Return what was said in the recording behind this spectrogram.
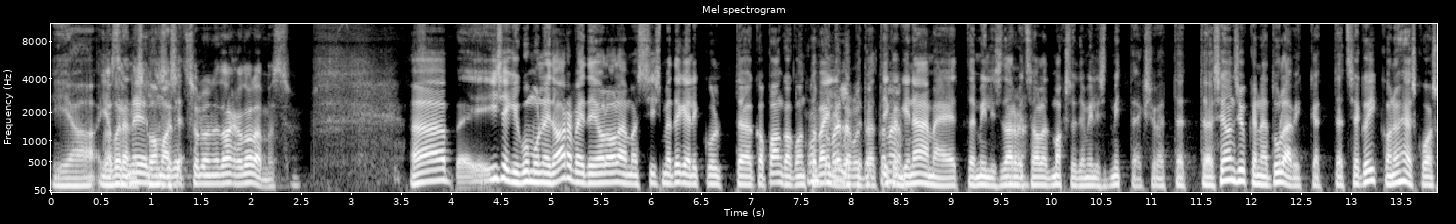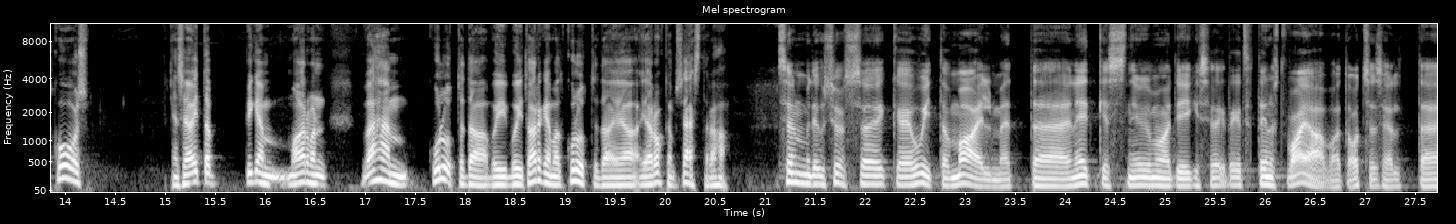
ja, ja võrreldes ka oma. sul on need arved olemas äh,. Isegi kui mul neid arveid ei ole olemas, siis me tegelikult äh, ka pangakonto väljavõtte pealt ikkagi näeme, et milliseid arveid sa oled maksnud ja milliseid mitte, eks ju, et, et see on sihukene tulevik, et, et see kõik on ühes kohas koos. ja see aitab pigem, ma arvan, vähem kulutada või, või targemalt kulutada ja, ja rohkem säästa raha see on muidugi kusjuures ikka huvitav maailm, et äh, need, kes niimoodi, kes tegelikult seda teenust vajavad otseselt, äh,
